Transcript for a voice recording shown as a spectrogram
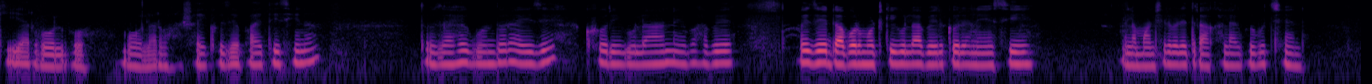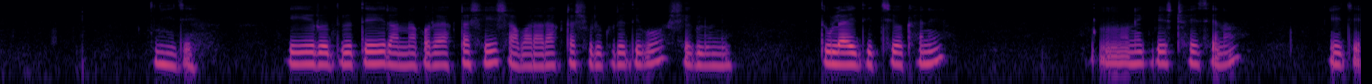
কি আর বলব? বলার ভাষাই খুঁজে পাইতেছি না। তো যাই হোক বন্ধুরা, এই যে খড়িগুলান এভাবে ওই যে ডাবর মটকিগুলা বের করে নিয়েছি। এগুলো মানুষের বাড়িতে রাখা লাগবে, বুঝছেন? এই যে, এই রৌদ্রতে রান্না করা একটা শেষ, আবার আর একটা শুরু করে দিব, সেগুলো নিয়ে তুলাই দিচ্ছি ওখানে। অনেক বেস্ট হয়েছে না? এই যে,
